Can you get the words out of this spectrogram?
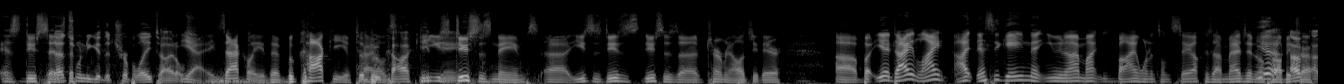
as Deuce says, That's the, when you get the AAA titles. yeah, exactly, the Bukaki of The titles. bukkake He of used. Deuce's names, uh, uses Deuce's, Deuce's uh, terminology there. Uh, but yeah, Dying Light, I, that's a game that you and I might just buy when it's on sale because I imagine it'll Yeah, probably I- try. I-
